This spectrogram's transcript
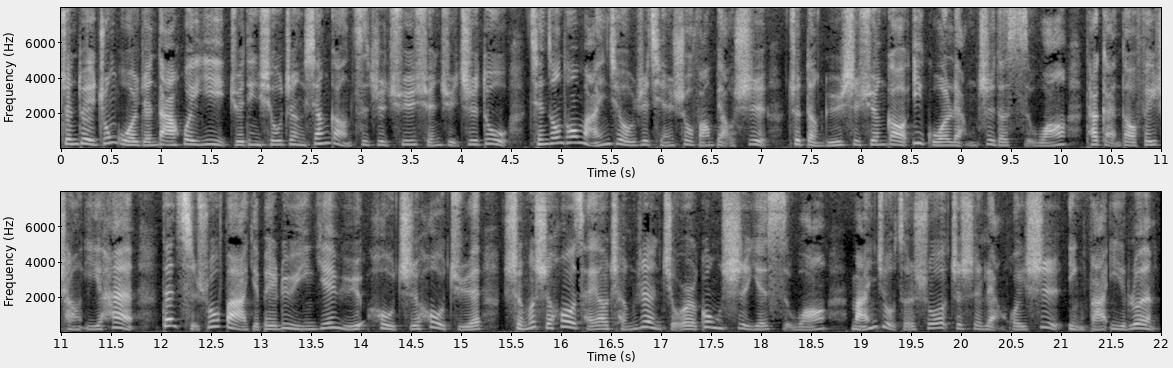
针对中国人大会议决定修正香港自治区选举制度，前总统马英九日前受访表示，这等于是宣告“一国两制”的死亡，他感到非常遗憾。但此说法也被绿营揶揄后知后觉，什么时候才要承认“九二共识”也死亡？马英九则说这是两回事，引发议论。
